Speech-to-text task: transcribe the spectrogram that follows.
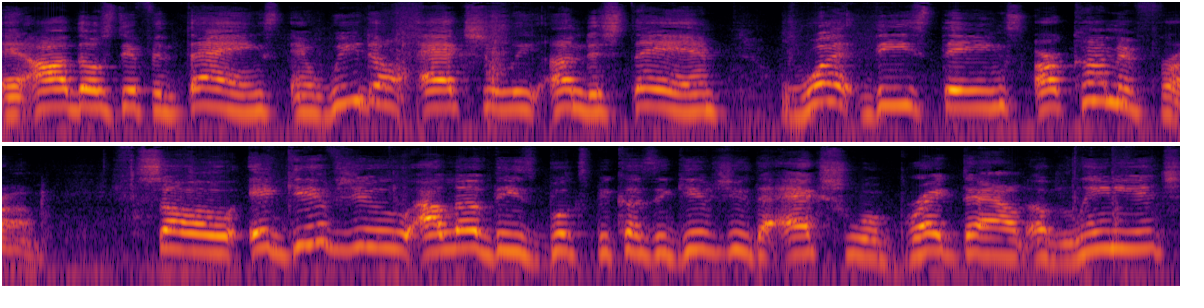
and all those different things, and we don't actually understand what these things are coming from. So it gives you, I love these books because it gives you the actual breakdown of lineage.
